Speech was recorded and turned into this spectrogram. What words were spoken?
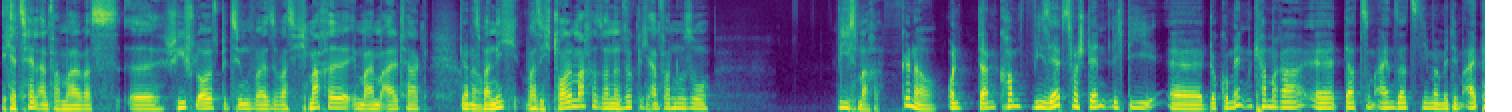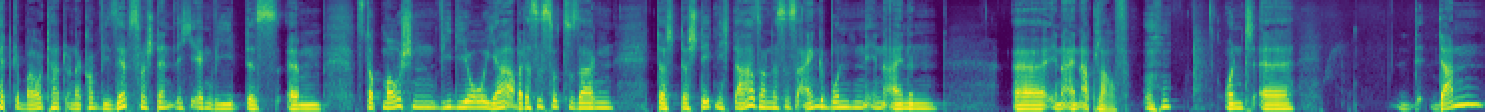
ich erzähle einfach mal, was äh, schief läuft, beziehungsweise was ich mache in meinem Alltag. Genau. Und zwar nicht, was ich toll mache, sondern wirklich einfach nur so, wie ich es mache. Genau. Und dann kommt wie selbstverständlich die äh, Dokumentenkamera äh, da zum Einsatz, die man mit dem iPad gebaut hat. Und da kommt wie selbstverständlich irgendwie das ähm, Stop-Motion-Video. Ja, aber das ist sozusagen, das, das steht nicht da, sondern das ist eingebunden in einen, äh, in einen Ablauf. Mhm. Und äh, dann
